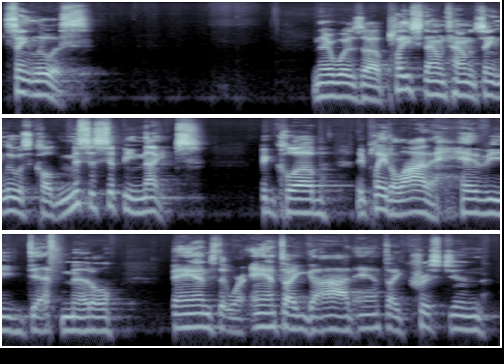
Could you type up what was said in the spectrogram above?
St. Louis. And there was a place downtown in St. Louis called Mississippi Nights, big club. They played a lot of heavy death metal, bands that were anti God, anti Christian.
